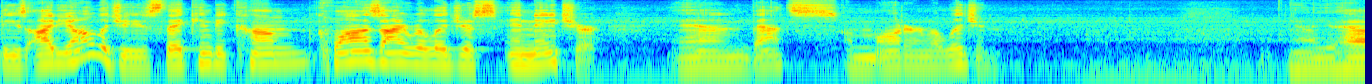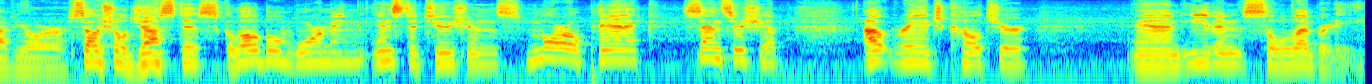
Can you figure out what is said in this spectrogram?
these ideologies, they can become quasi religious in nature, and that's a modern religion. You, know, you have your social justice, global warming, institutions, moral panic, censorship, outrage culture, and even celebrity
